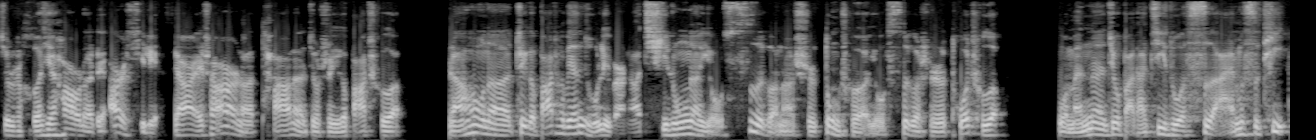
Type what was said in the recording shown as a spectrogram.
就是和谐号的这二系列，CRH 二呢，它呢就是一个八车。然后呢，这个八车编组里边呢，其中呢有四个呢是动车，有四个是拖车。我们呢就把它记作四 M 四 T。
